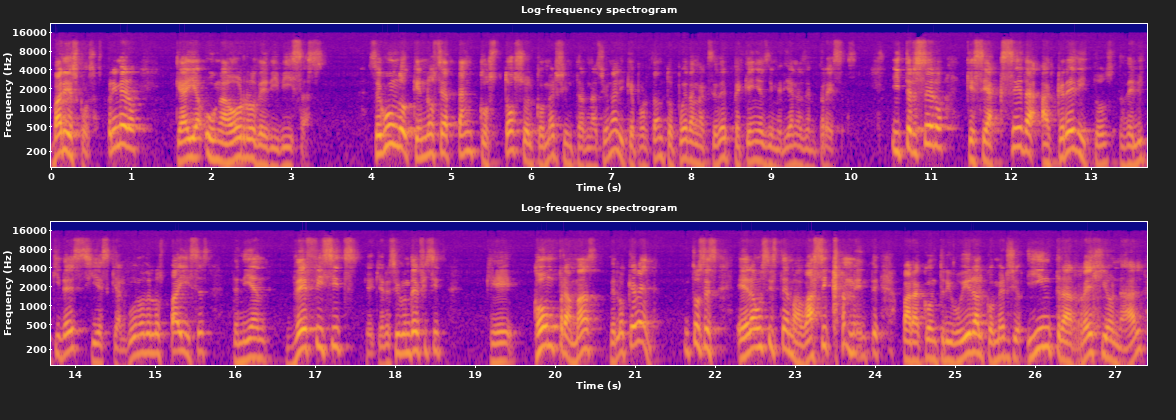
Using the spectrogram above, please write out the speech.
Varias cosas. Primero, que haya un ahorro de divisas. Segundo, que no sea tan costoso el comercio internacional y que por tanto puedan acceder pequeñas y medianas empresas. Y tercero, que se acceda a créditos de liquidez si es que alguno de los países tenían déficits, que quiere decir un déficit, que compra más de lo que vende. Entonces, era un sistema básicamente para contribuir al comercio intrarregional,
